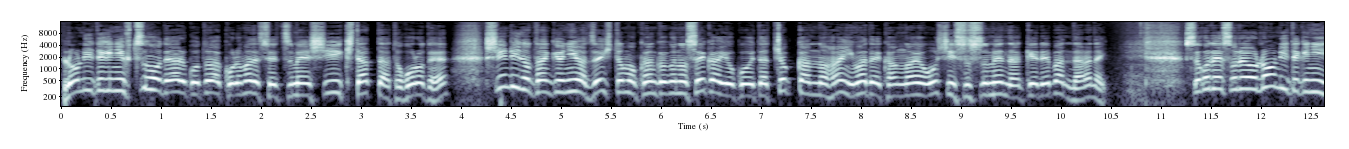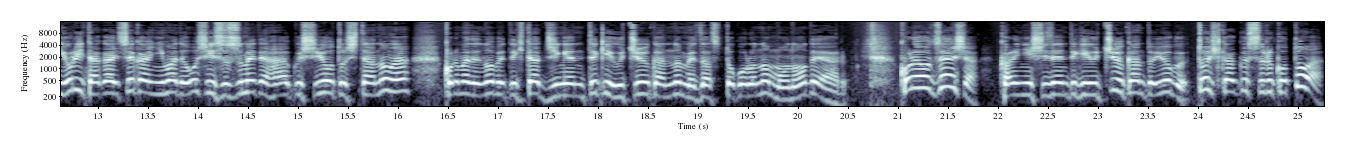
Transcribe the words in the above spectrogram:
論理的に不都合であることはこれまで説明し、来たったところで、真理の探求にはぜひとも感覚の世界を超えた直感の範囲まで考えを推し進めなければならない。そこでそれを論理的により高い世界にまで推し進めて把握しようとしたのが、これまで述べてきた次元的宇宙観の目指すところのものである。これを前者、仮に自然的宇宙観と呼ぶと比較することは、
